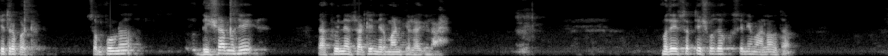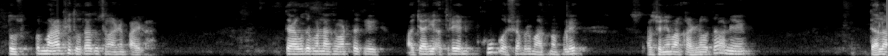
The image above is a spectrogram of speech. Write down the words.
चित्रपट संपूर्ण देशामध्ये दाखविण्यासाठी निर्माण केला गेला आहे. मध्ये सत्यशोधक सिनेमा आला होता. तो पण मराठीत होता तो सगळ्यांनी पाहिला. त्या अगोदर मला असं वाटतं की आचार्य अत्रे यांनी खूप वर्षापूर्वी महात्मा फुले हा सिनेमा काढला होता आणि त्याला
